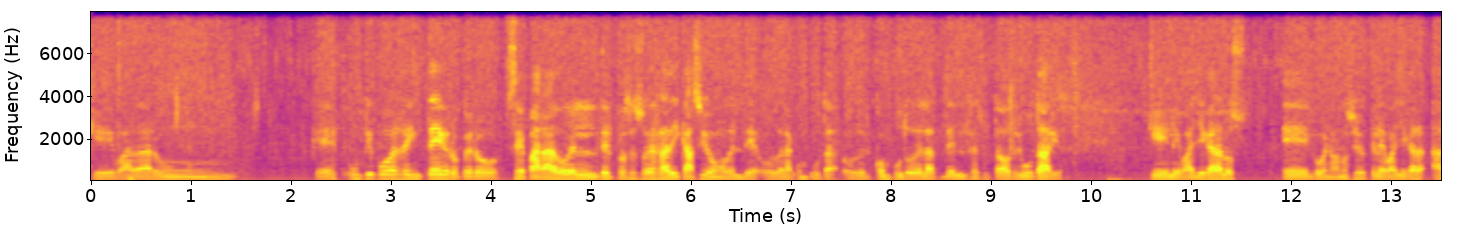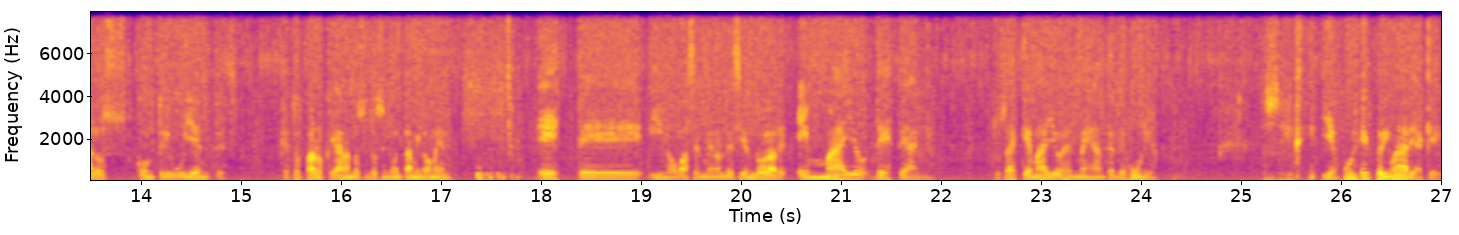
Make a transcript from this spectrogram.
que va a dar un que es un tipo de reintegro, pero separado del, del proceso de erradicación o del de, o de la computa, o del cómputo la- del resultado tributario, que le va a llegar a los eh, que le va a llegar a los contribuyentes, que esto es para los que ganan 250 mil o menos, este y no va a ser menor de 100 dólares en mayo de este año. Tú sabes que mayo es el mes antes de junio. Sí. Y en hay primaria. Qué,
